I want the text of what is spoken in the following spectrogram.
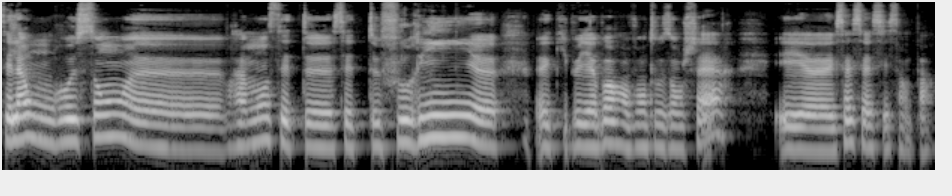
c'est là où on ressent euh, vraiment cette, cette euphorie euh, qu'il peut y avoir en vente aux enchères. Et, ça, c'est assez sympa.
